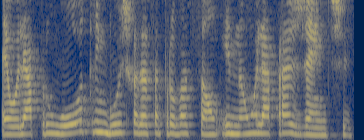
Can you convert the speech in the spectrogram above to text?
é olhar para o outro em busca dessa aprovação e não olhar para a gente.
